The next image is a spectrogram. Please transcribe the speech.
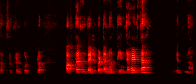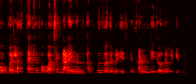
ಸಬ್ಸ್ಕ್ರಿಪ್ಷನ್ ಕೊಟ್ಬಿಟ್ಟು ಪಕ್ಕದ ಬೆಲ್ ಬಟನ್ ಒತ್ತಿ ಅಂತ ಹೇಳ್ತಾ. ಹೋಗಿ ಬರಲ್ಲ ಥ್ಯಾಂಕ್ ಯು ಫಾರ್ ವಾಚಿಂಗ್ ನಾಳೆ ಇನ್ನೊಂದು ಅದ್ಭುತವಾದ ವಿಡಿಯೋ ಜೊತೆ ಖಂಡಿತವಾಗ್ಲೂ ವಿಡಿಯೋ ಮಾಡ್ತೀನಿ.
